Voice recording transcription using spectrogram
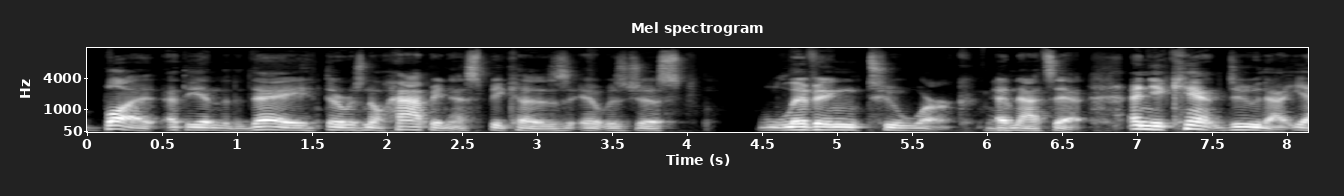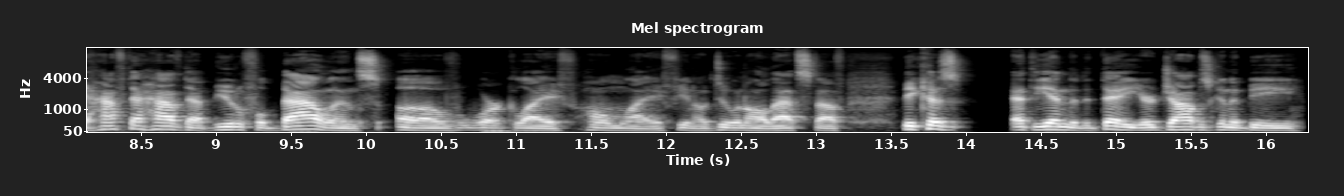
but at the end of the day, there was no happiness because it was just living to work Yep. and that's it. And you can't do that. You have to have that beautiful balance of work life, home life, you know, doing all that stuff because at the end of the day, your job's going to be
